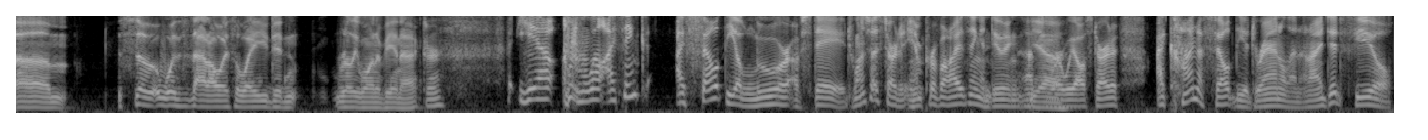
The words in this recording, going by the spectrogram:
Um, so was that always the way you didn't really want to be an actor? Yeah, well, I think I felt the allure of stage. Once I started improvising and doing that's Yeah. where we all started, I kind of felt the adrenaline and I did feel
